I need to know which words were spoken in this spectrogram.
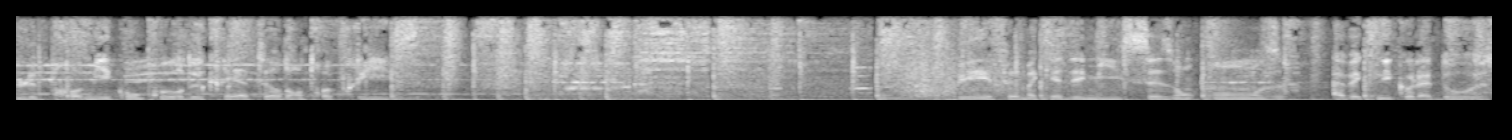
le premier concours de créateurs d'entreprise. BFM Academy, saison 11, avec Nicolas Dose.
